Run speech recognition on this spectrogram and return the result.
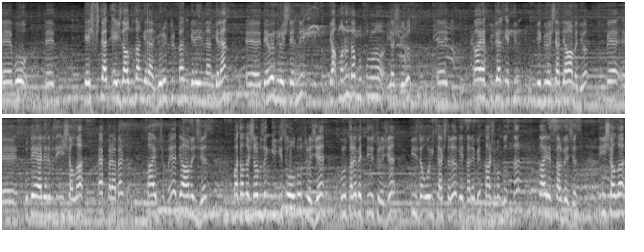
e, bu e, geçmişten ecdadımızdan gelen, Yörük Türkmen geleğinden gelen e, deve güreşlerini yapmanın da mutluluğunu yaşıyoruz. E, gayet güzel etkin ve güreşler devam ediyor ve e, bu değerlerimizi inşallah hep beraber sahip çıkmaya devam edeceğiz vatandaşlarımızın ilgisi olduğu sürece, bunu talep ettiği sürece biz de o ihtiyaçları ve talebi karşılamak noktasında gayret sarf edeceğiz. İnşallah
